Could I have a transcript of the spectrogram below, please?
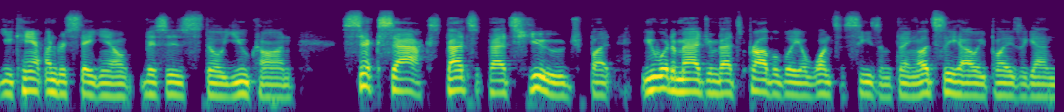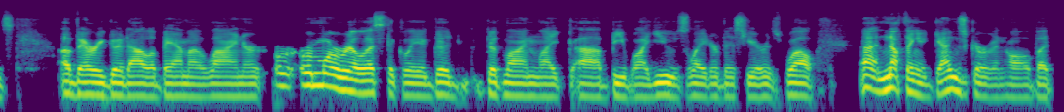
you can't understate, you know, this is still UConn. Six sacks, that's that's huge, but you would imagine that's probably a once a season thing. Let's see how he plays against a very good Alabama line, or or, or more realistically, a good good line like uh, BYU's later this year as well. Uh, nothing against Gurvan Hall, but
